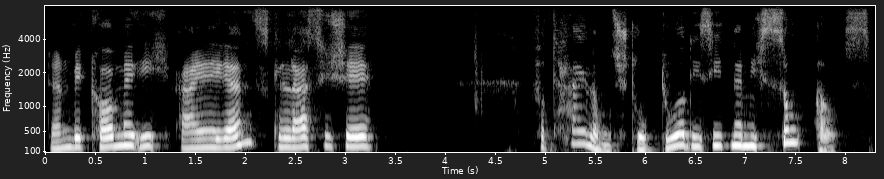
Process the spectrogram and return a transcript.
dann bekomme ich eine ganz klassische Verteilungsstruktur, die sieht nämlich so aus.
